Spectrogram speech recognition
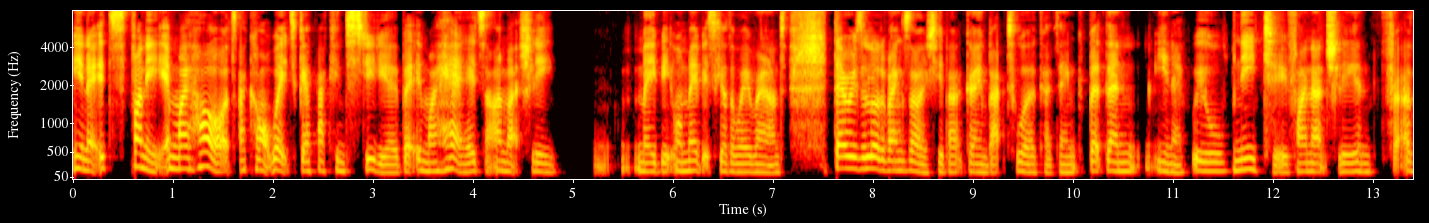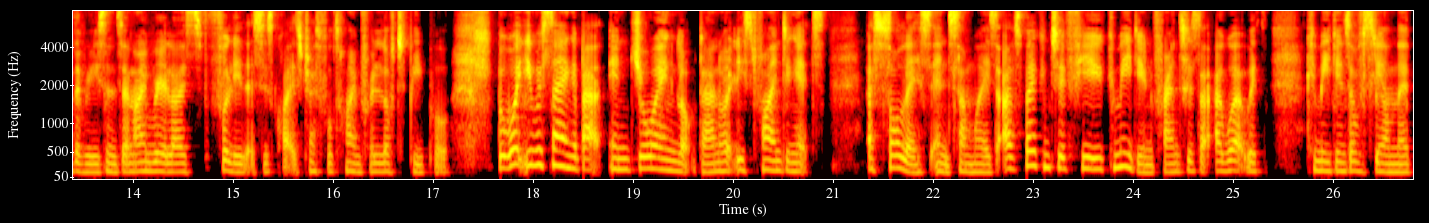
You know, it's funny. In my heart, I can't wait to get back into studio, but in my head, I'm actually maybe or maybe it's the other way around. There is a lot of anxiety about going back to work i think but then you know we all need to financially and for other reasons and i realize fully this is quite a stressful time for a lot of people. But what you were saying about enjoying lockdown or at least finding it a solace in some ways i've spoken to a few comedian friends because i work with comedians obviously on the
